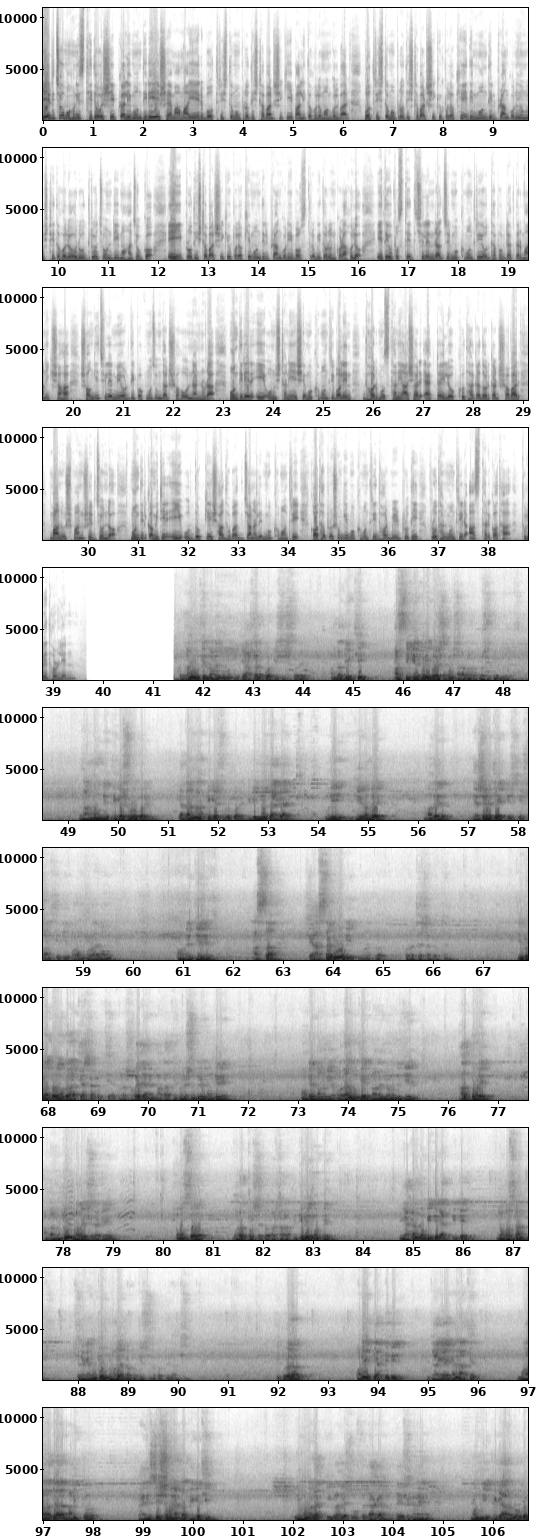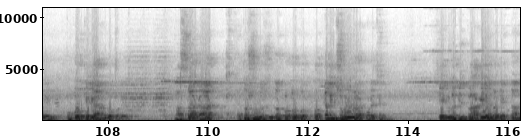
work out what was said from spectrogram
কেরচৌমোহনীস্থিত শিবকালী মন্দিরে শ্যামা মায়ের বত্রিশতম প্রতিষ্ঠা বার্ষিকী পালিত হল মঙ্গলবার। বত্রিশতম প্রতিষ্ঠা বার্ষিকী উপলক্ষে এদিন মন্দির প্রাঙ্গণে অনুষ্ঠিত হল রুদ্রচণ্ডী মহাযজ্ঞ। এই প্রতিষ্ঠা বার্ষিকী উপলক্ষে মন্দির প্রাঙ্গণে বস্ত্র বিতরণ করা হলো। এতে উপস্থিত ছিলেন রাজ্যের মুখ্যমন্ত্রী অধ্যাপক ডাক্তার মানিক সাহা, সঙ্গে ছিলেন মেয়র দীপক মজুমদার সহ অন্যান্যরা। মন্দিরের এই অনুষ্ঠানে এসে মুখ্যমন্ত্রী বলেন, ধর্মস্থানে আসার একটাই লক্ষ্য থাকা দরকার সবার মানুষ মানুষের জন্য। মন্দির কমিটির এই উদ্যোগকে সাধুবাদ জানালেন মুখ্যমন্ত্রী। কথা প্রসঙ্গে মুখ্যমন্ত্রী ধর্মের প্রতি প্রধানমন্ত্রীর আস্থার কথা তুলে ধরলেন। প্রধানমন্ত্রী নরেন্দ্র মোদীজি আসার পর বিশেষ করে আমরা দেখছি আস্তিকের পরিবেশ এখন সারা ভারতবর্ষে তৈরি হয়েছে। রাম মন্দির থেকে শুরু করে, কেদারনাথ থেকে শুরু করে বিভিন্ন জায়গায় উনি যেভাবে আমাদের দেশের যে কৃষ্টি সংস্কৃতি, পরম্পরা এবং আমাদের যে আস্থা, সেই আস্থাগুলো উনি করার চেষ্টা করছেন। ত্রিপুরাতেও আমরা চেষ্টা করছি, আপনারা সবাই জানেন মাতা ত্রিপুরা সুন্দরী মন্দিরে। আমাদের মাননীয় প্রধানমন্ত্রী নরেন্দ্র মোদীজির হাত ধরে আমরা নতুনভাবে সেটাকে সমস্ত ভারতবর্ষে তথা সারা পৃথিবীর মধ্যে একান্ন পীঠের এক পীঠের যে অবস্থান সেটাকে নতুনভাবে আমরা প্রতিষ্ঠিত করতে যাচ্ছি। ত্রিপুরার অনেক দেবদেবীর জায়গা এখানে আছে। মহারাজা মাণিক্য ডাইনেস্টির সময় আমরা দেখেছি। যে ওনারা কীভাবে সমস্ত জায়গার মধ্যে সেখানে মন্দির থেকে আরম্ভ করে, পুকুর থেকে আরম্ভ করে, রাস্তাঘাট, এত সুন্দর সুন্দর প্রকল্প তৎকালীন সময় ওনারা করেছেন। সেগুলো কিন্তু আগে আমরা দেখতাম।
